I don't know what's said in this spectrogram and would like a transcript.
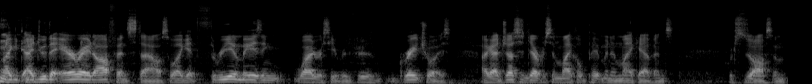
I, I do the air raid offense style, so I get three amazing wide receivers, which is great choice. I got Justin Jefferson, Michael Pittman, and Mike Evans, which is awesome.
